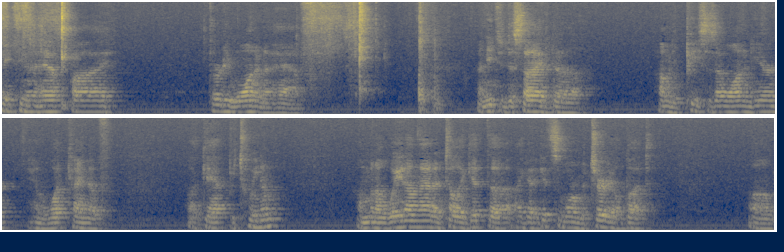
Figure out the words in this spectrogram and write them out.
18 and a half by 31 and a half. I need to decide uh, how many pieces I want in here and what kind of gap between them. I'm gonna wait on that until I get the, I gotta get some more material, but, um,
